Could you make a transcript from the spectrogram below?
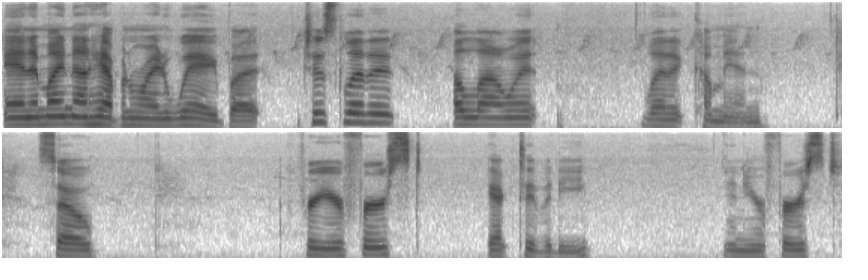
And it might not happen right away, but just let it, allow it, let it come in. So, for your first activity, in your first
